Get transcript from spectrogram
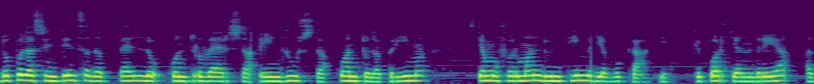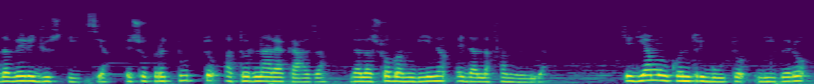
Dopo la sentenza d'appello controversa e ingiusta quanto la prima, stiamo formando un team di avvocati che porti Andrea ad avere giustizia e soprattutto a tornare a casa dalla sua bambina e dalla famiglia. Chiediamo un contributo libero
